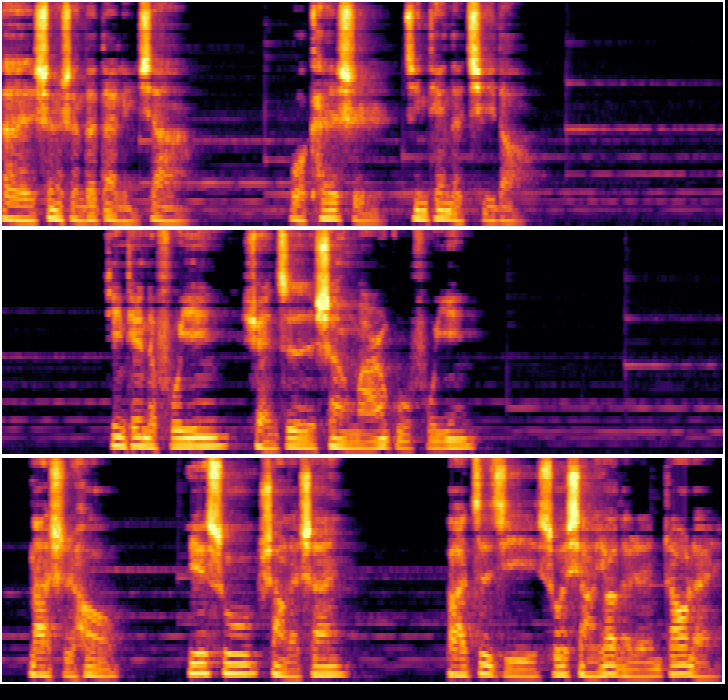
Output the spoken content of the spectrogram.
在圣神的带领下，我开始今天的祈祷。今天的福音选自圣马尔谷福音。那时候，耶稣上了山，把自己所想要的人招来，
